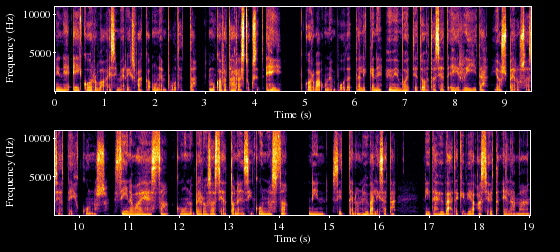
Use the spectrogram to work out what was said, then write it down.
niin ne ei korvaa esimerkiksi vaikka unen puutetta – mukavat harrastukset ei korvaa unen puutetta, eli ne hyvinvointia tuovat asiat ei riitä, jos perusasiat ei ole kunnossa. Siinä vaiheessa, kun perusasiat on ensin kunnossa, niin sitten on hyvä lisätä niitä hyvää tekeviä asioita elämään.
